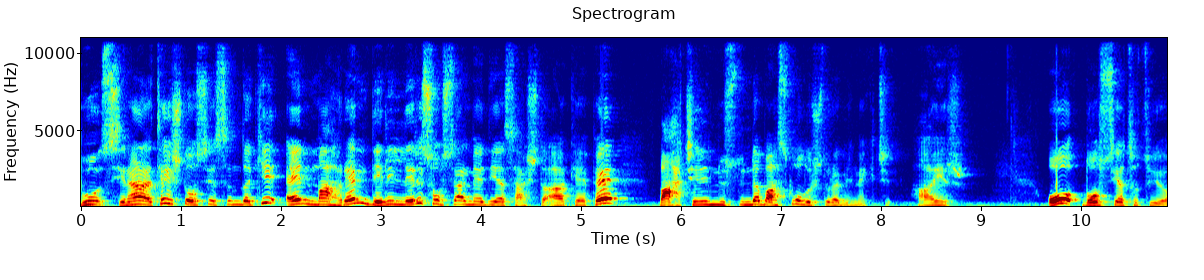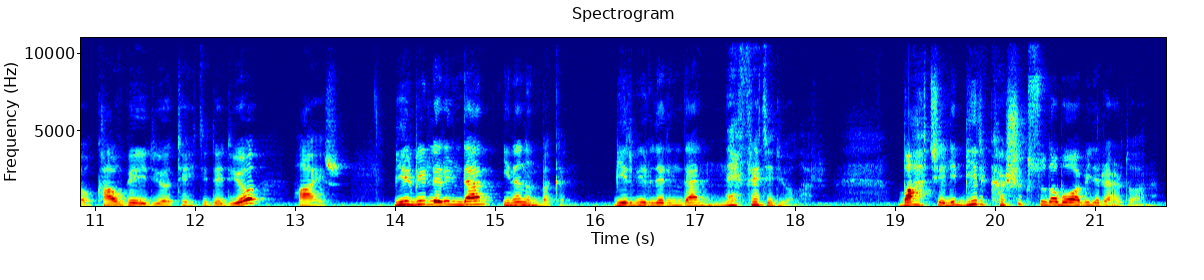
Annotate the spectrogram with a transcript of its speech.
Bu Sinan Ateş dosyasındaki en mahrem delilleri sosyal medyaya saçtı AKP. Bahçeli'nin üstünde baskı oluşturabilmek için. Hayır. O dosya tutuyor, kavga ediyor, tehdit ediyor. Hayır. Birbirlerinden inanın bakın. Birbirlerinden nefret ediyorlar. Bahçeli bir kaşık suda boğabilir Erdoğan'ı.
